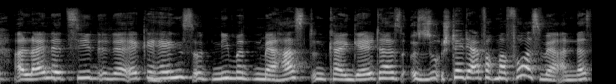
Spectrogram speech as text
alleinerziehend in der Ecke hängst und niemanden mehr hast und kein Geld hast. So, stell dir einfach mal vor, es wäre anders.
